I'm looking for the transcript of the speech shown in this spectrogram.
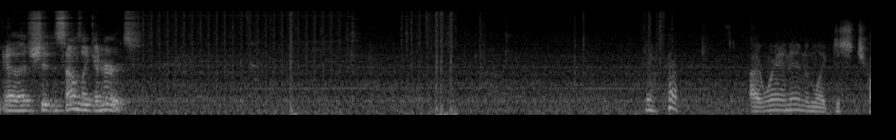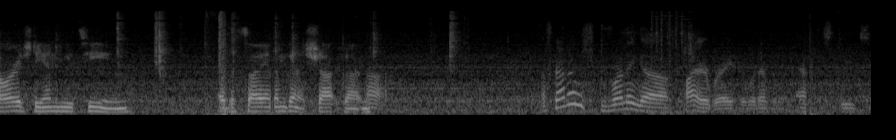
Yeah, that shit, it sounds like it hurts. I ran in and like just charged the enemy team. I decided I'm gonna shotgun. Ah. I forgot I was running a Firebreak or whatever the F this dude's.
